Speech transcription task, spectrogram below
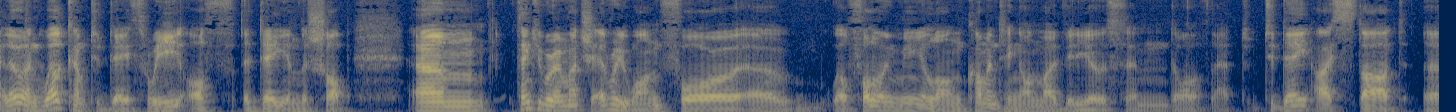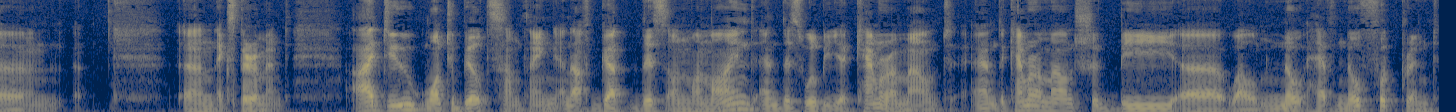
Hello and welcome to day three of a day in the shop. Um, thank you very much everyone for uh, well following me along, commenting on my videos and all of that. Today I start an, an experiment. I do want to build something and I've got this on my mind and this will be a camera mount and the camera mount should be uh, well no have no footprint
